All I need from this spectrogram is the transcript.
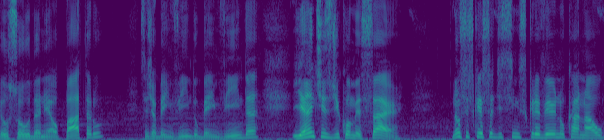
Eu sou o Daniel Pátaro, seja bem-vindo, bem-vinda. E antes de começar, não se esqueça de se inscrever no canal,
